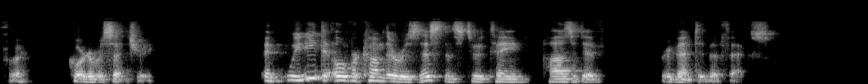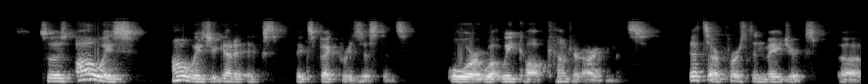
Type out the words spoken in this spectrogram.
for a quarter of a century. And we need to overcome their resistance to attain positive preventive effects. So there's always, always you got to ex- expect resistance or what we call counter arguments. That's our first and major uh,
